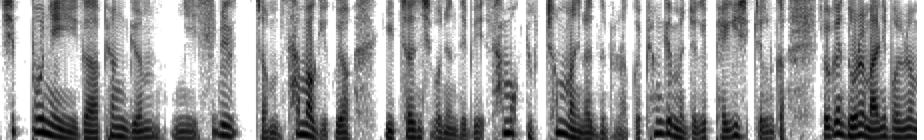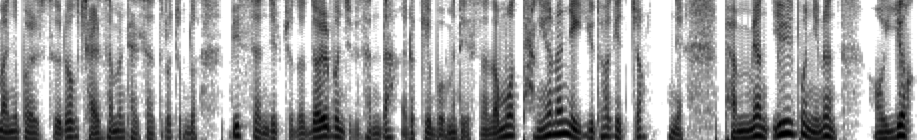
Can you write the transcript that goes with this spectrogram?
10분위가 평균 이 11.3억이고요. 2015년 대비 3억 6천만이나 늘어났고요. 평균 면적이 120제. 그러니까 결국엔 돈을 많이 벌면 많이 벌수록 잘 사면 잘 살수록 좀 더 비싼 집, 좀 더 넓은 집에 산다. 이렇게 보면 되겠습니다. 너무 당연한 얘기기도 하겠죠. 네. 반면 일본인은 어, 2억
